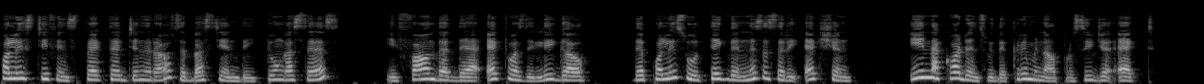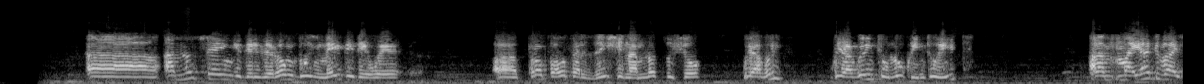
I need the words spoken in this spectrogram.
Police Chief Inspector General Sebastian Ndeitunga says he found that their act was illegal. The police will take the necessary action in accordance with the Criminal Procedure Act. Uh, I'm not saying there is a wrongdoing. Maybe they were uh, proper authorization. I'm not too sure. We are going, we are going to look into it. Um, my advice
